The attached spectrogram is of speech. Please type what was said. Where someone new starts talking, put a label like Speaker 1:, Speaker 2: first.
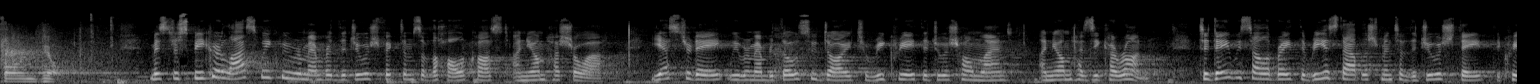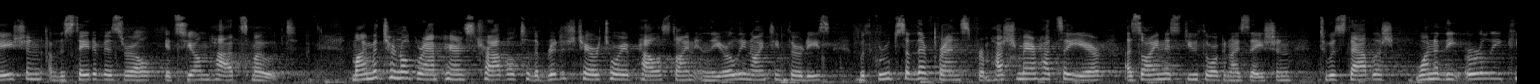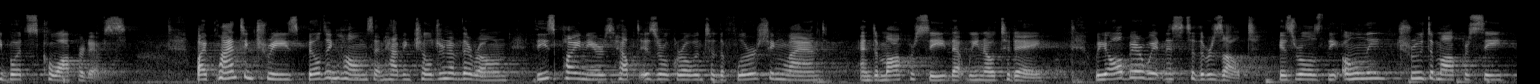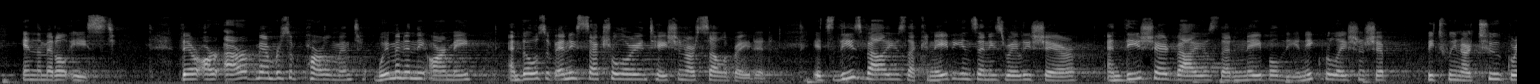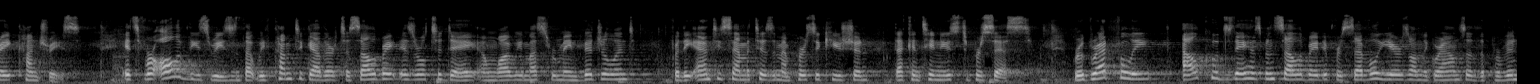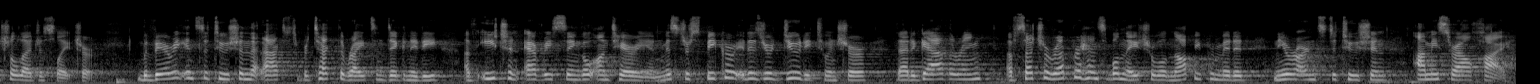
Speaker 1: Thornhill.
Speaker 2: Mr. Speaker, last week we remembered the Jewish victims of the Holocaust on Yom HaShoah. Yesterday, we remembered those who died to recreate the Jewish homeland on Yom HaZikaron. Today, we celebrate the re-establishment of the Jewish state, the creation of the State of Israel, its Yom HaAtzmaut. My maternal grandparents travelled to the British territory of Palestine in the early 1930s with groups of their friends from Hashomer Hatzair, a Zionist youth organization, to establish one of the early kibbutz cooperatives. By planting trees, building homes, and having children of their own, these pioneers helped Israel grow into the flourishing land and democracy that we know today. We all bear witness to the result. Israel is the only true democracy in the Middle East. There are Arab members of parliament, women in the army, and those of any sexual orientation are celebrated. It's these values that Canadians and Israelis share, and these shared values that enable the unique relationship between our two great countries. It's for all of these reasons that we've come together to celebrate Israel today and why we must remain vigilant for the anti-Semitism and persecution that continues to persist. Regretfully, Al-Quds Day has been celebrated for several years on the grounds of the provincial legislature, the very institution that acts to protect the rights and dignity of each and every single Ontarian. Mr. Speaker, it is your duty to ensure that a gathering of such a reprehensible nature will not be permitted near our institution, Am Chai.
